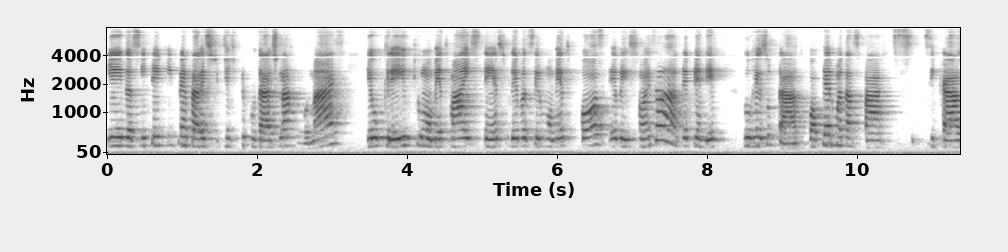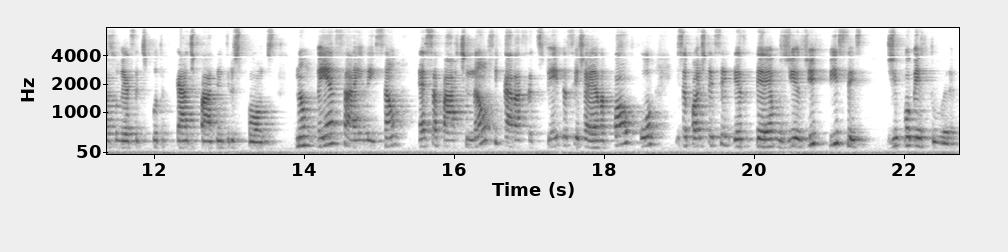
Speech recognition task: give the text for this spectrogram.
e ainda assim tem que enfrentar esse tipo de dificuldade na rua. Mas eu creio que o momento mais tenso deva ser o momento pós-eleições, a depender do resultado. Qualquer uma das partes, se caso essa disputa ficar de fato entre os polos, não vença a eleição, essa parte não ficará satisfeita, seja ela qual for, e você pode ter certeza que teremos dias difíceis de cobertura.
